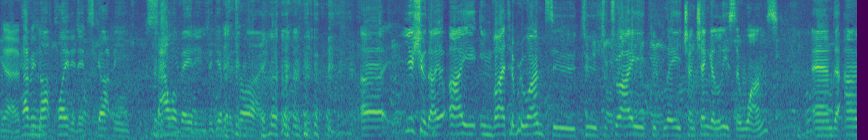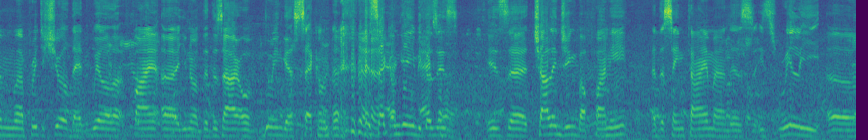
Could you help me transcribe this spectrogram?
yeah. Having not played it, it's got me salivating to give it a try. Uh, you should. I, I invite everyone to, to, to try to play Chang Cheng at least once, and I'm uh, pretty sure that we'll find uh, you know the desire of doing a second a second game because it's is uh, challenging but funny at the same time, and is it's really uh,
